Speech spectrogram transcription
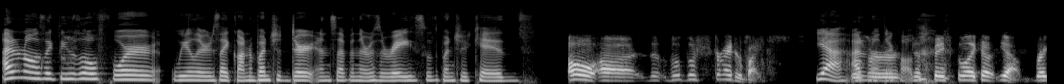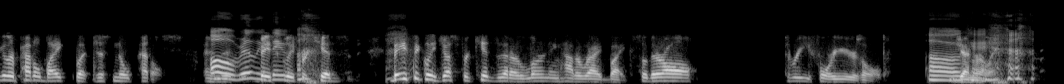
I don't know. It was like these little four wheelers, like on a bunch of dirt and stuff, and there was a race with a bunch of kids. Oh, uh, the, the, the Strider bikes. Yeah, those I don't know what they're called. Just basically like a yeah regular pedal bike, but just no pedals. And oh, really? Basically they... for kids. Basically, just for kids that are learning how to ride bikes. So they're all three, four years old. Oh, okay. generally.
